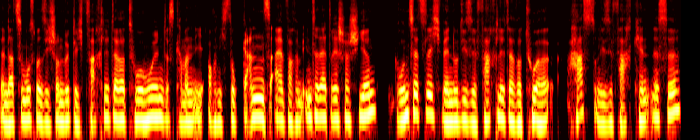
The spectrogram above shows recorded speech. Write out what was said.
denn dazu muss man sich schon wirklich Fachliteratur holen. Das kann man auch nicht so ganz einfach im Internet recherchieren. Grundsätzlich, wenn du diese Fachliteratur hast und diese Fachkenntnisse,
